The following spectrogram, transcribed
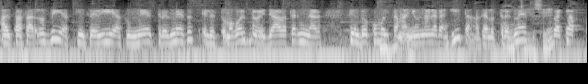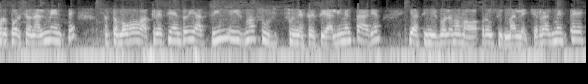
Al pasar los días, 15 días, un mes, tres meses, el estómago del bebé ya va a terminar siendo como el tamaño de una naranjita, hacia los tres meses. O sea que proporcionalmente su estómago va creciendo y así mismo su, su necesidad alimentaria y así mismo la mamá va a producir más leche. Realmente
